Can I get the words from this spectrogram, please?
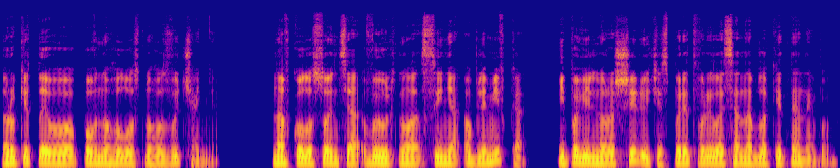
рокітливого повноголосного звучання. Навколо сонця вигулькнула синя облямівка і, повільно розширюючись, перетворилася на блакитне небо.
